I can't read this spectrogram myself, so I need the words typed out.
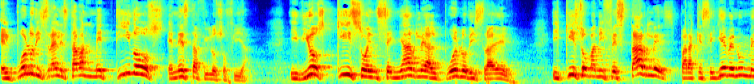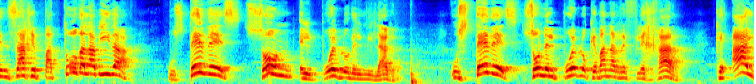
el pueblo de Israel estaban metidos en esta filosofía. Y Dios quiso enseñarle al pueblo de Israel y quiso manifestarles para que se lleven un mensaje para toda la vida. Ustedes son el pueblo del milagro. Ustedes son el pueblo que van a reflejar que hay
